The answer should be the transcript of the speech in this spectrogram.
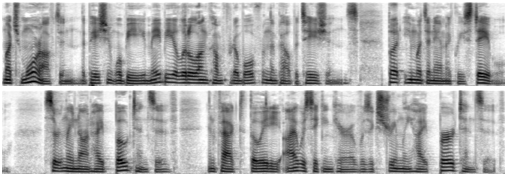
Much more often, the patient will be maybe a little uncomfortable from the palpitations, but hemodynamically stable. Certainly not hypotensive. In fact, the lady I was taking care of was extremely hypertensive,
